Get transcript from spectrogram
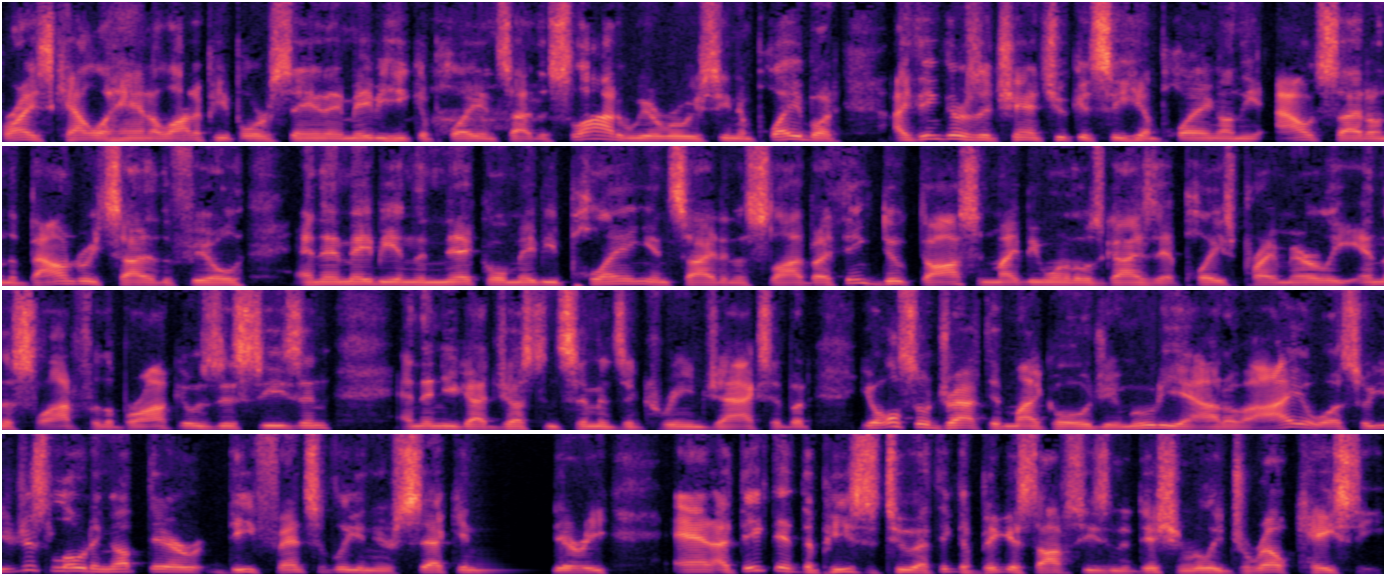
Bryce Callahan, a lot of people are saying that maybe he could play inside the slot where we've seen him play, but I think there's a chance you could see him playing on the outside, on the boundary side of the field, and then maybe in the nickel, maybe playing inside in the slot. But I think Duke Dawson might be one of those guys that plays primarily in the slot for the Broncos this season. And then you got Justin Simmons and Kareem Jackson. But you also drafted Michael Ojemudia out of Iowa. So you're just loading up there defensively in your second And I think that the pieces too, I think the biggest offseason addition, really, Jurrell Casey,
